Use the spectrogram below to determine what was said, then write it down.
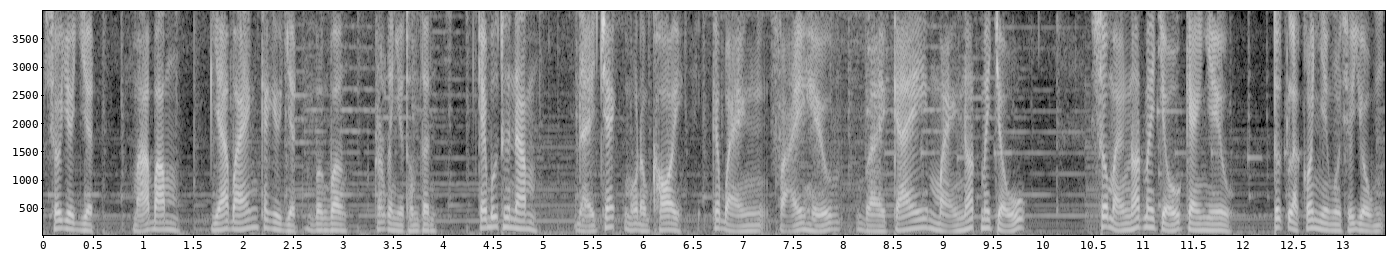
số giao dịch, mã băm, giá bán các giao dịch vân vân, rất là nhiều thông tin. Cái bước thứ năm để check một đồng coin, các bạn phải hiểu về cái mạng node máy chủ. Số mạng node máy chủ càng nhiều, tức là có nhiều người sử dụng,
